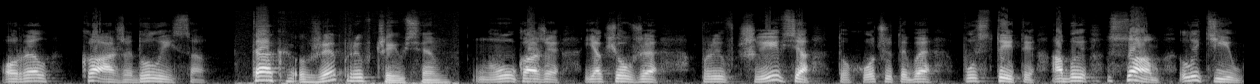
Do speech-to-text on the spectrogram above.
орел каже до лиса. Так, вже привчився. Ну, каже, якщо вже привчився, то хочу тебе пустити, аби сам летів.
